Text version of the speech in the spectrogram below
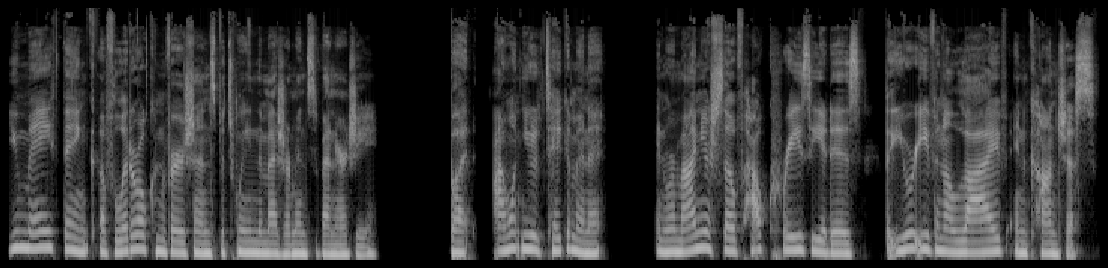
You may think of literal conversions between the measurements of energy, but I want you to take a minute and remind yourself how crazy it is that you are even alive and conscious.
